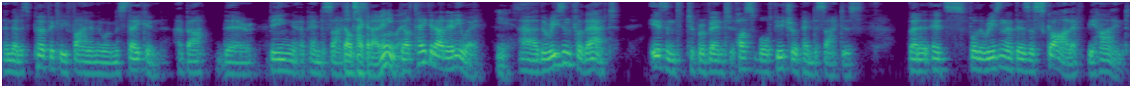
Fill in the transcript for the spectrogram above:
and that it's perfectly fine and they were mistaken about there being appendicitis, They'll take it out anyway. They'll take it out anyway. Yes. Uh, the reason for that isn't to prevent possible future appendicitis, but it's for the reason that there's a scar left behind.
